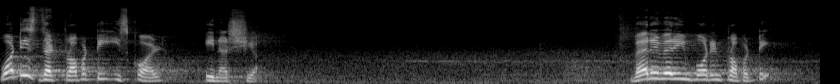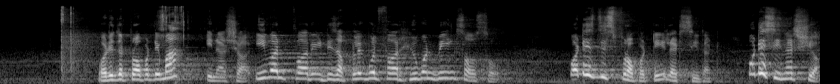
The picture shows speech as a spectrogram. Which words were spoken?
What is that property is called inertia. Very very important property What is the property ma? Inertia. Even for it is applicable for human beings also. What is this property? Let us see that. What is inertia?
